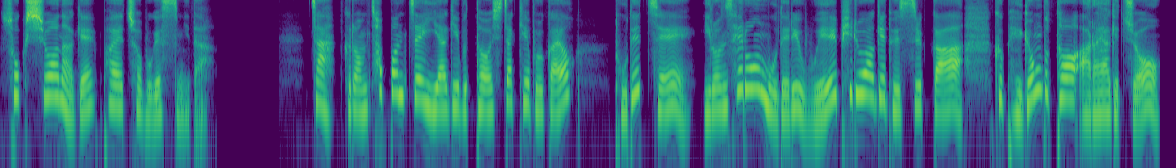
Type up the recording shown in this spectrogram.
속 시원하게 파헤쳐 보겠습니다. 자, 그럼 첫 번째 이야기부터 시작해 볼까요? 도대체 이런 새로운 모델이 왜 필요하게 됐을까? 그 배경부터 알아야겠죠.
